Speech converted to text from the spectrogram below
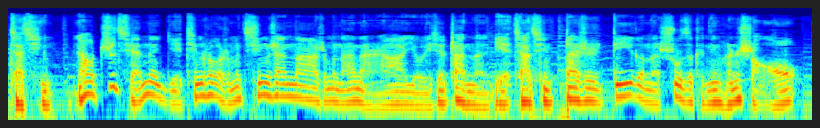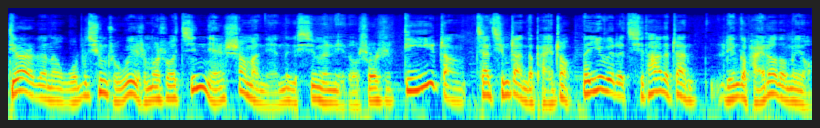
加氢。然后之前呢，也听说过什么青山呐，什么哪哪啊，有一些站呢也加氢。但是第一个呢，数字肯定很少；第二个呢，我不清楚为什么说今年上半年那个新闻里头说是第一张加氢站的牌照，那意味着其他的站连个牌照都没有。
